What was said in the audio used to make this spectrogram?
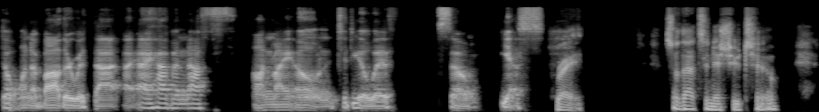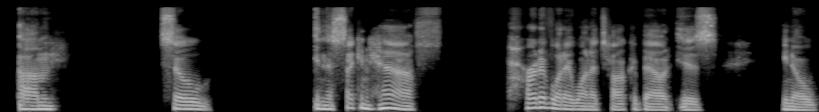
don't want to bother with that. I, I have enough on my own to deal with. So, yes. Right. So that's an issue too. Um, so, in the second half, part of what I want to talk about is, you know,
